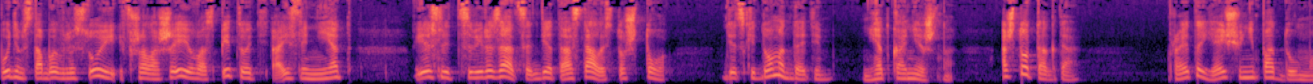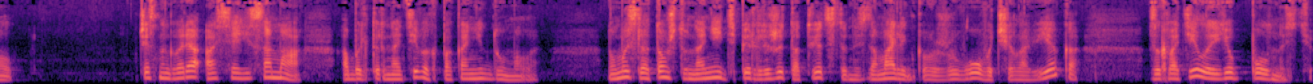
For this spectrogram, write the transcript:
будем с тобой в лесу и в шалаше ее воспитывать, а если нет? Если цивилизация где-то осталась, то что? Детский дом отдадим?» Нет, конечно. А что тогда? Про это я еще не подумал. Честно говоря, Ася и сама об альтернативах пока не думала. Но мысль о том, что на ней теперь лежит ответственность за маленького живого человека, захватила ее полностью.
